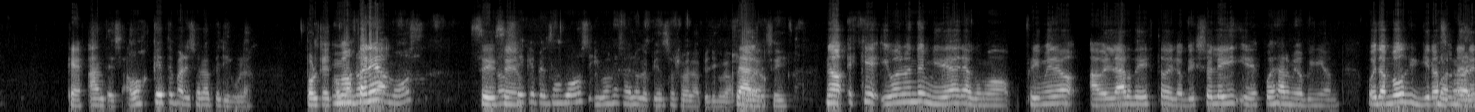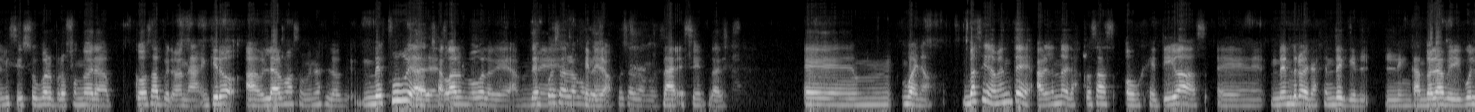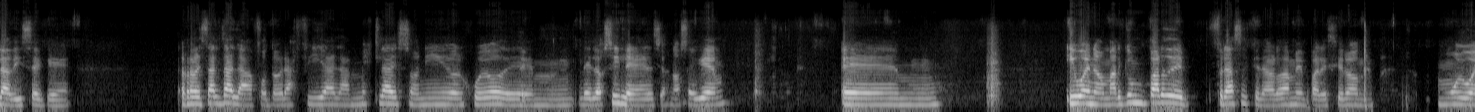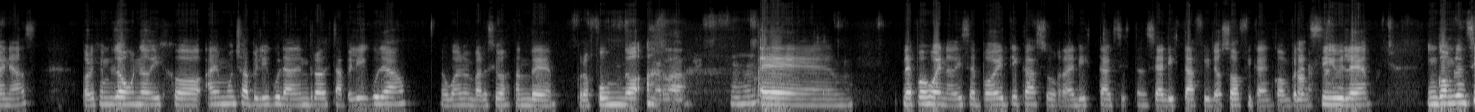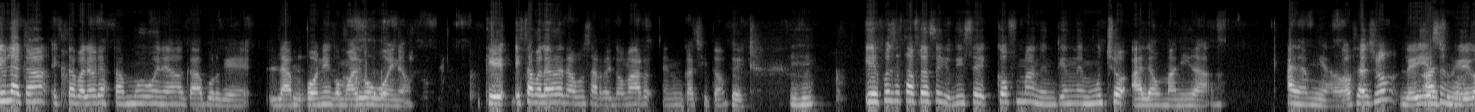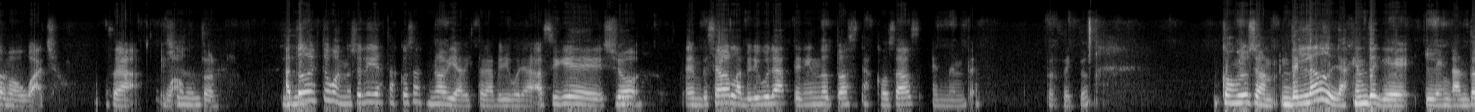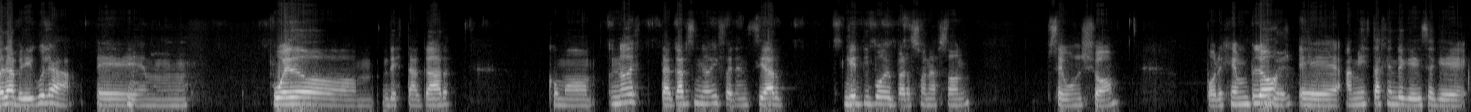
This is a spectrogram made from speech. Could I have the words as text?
que Antes, ¿a vos qué te pareció la película? Porque como no hablamos, sí, no sí. sé qué pensás vos y vos no sabés lo que pienso yo de la película. Claro. Dale, sí. No, es que igualmente mi idea era como primero hablar de esto, de lo que yo leí y después dar mi opinión. Porque tampoco es que quiero hacer Bueno, un análisis súper profundo de la cosa, pero nada, quiero hablar más o menos lo que... Después voy a Dale, charlar un poco lo que Después hablamos de después hablamos. Dale, sí. Dale. Eh, bueno, básicamente, hablando de las cosas objetivas, eh, dentro de la gente que le encantó la película, dice que resalta la fotografía, la mezcla de sonido, el juego de, mm, de los silencios, no sé qué. Eh, y bueno, marqué un par de frases que la verdad me parecieron muy buenas. Por ejemplo, uno dijo, hay mucha película dentro de esta película, lo cual me pareció bastante profundo. ¿Verdad? Eh, después, bueno, dice poética, surrealista, existencialista, filosófica, incomprensible. Incomprensible acá, esta palabra está muy buena acá porque la Mm. pone como algo bueno. Que esta palabra la vamos a retomar en un cachito. Sí. Y después esta frase que dice, Kaufman entiende mucho a la humanidad. A la mierda. O sea, yo leí Ah, eso es y me quedé como guacho. O sea, Es wow. un montón. A todo esto, cuando yo leía estas cosas, no había visto la película. Así que yo Mm. Empecé a ver la película teniendo todas estas cosas en mente. Perfecto. Conclusión, del lado de la gente que le encantó la película, eh, puedo destacar, como, no destacar, sino diferenciar qué Mm. tipo de personas son, según yo. Por ejemplo, eh, a mí esta gente que dice que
